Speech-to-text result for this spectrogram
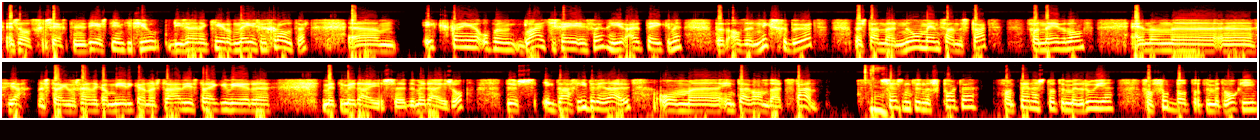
En zoals gezegd in het eerste interview, die zijn een keer of negen groter. Um, ik kan je op een blaadje geven, hier uittekenen, dat als er niks gebeurt, dan staan daar nul mensen aan de start van Nederland. En dan, uh, uh, ja, dan strijken waarschijnlijk Amerika en Australië strijken weer uh, met de medailles, de medailles op. Dus ik daag iedereen uit om in Taiwan daar te staan. Ja. 26 sporten, van tennis tot en met roeien, van voetbal tot en met hockey.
